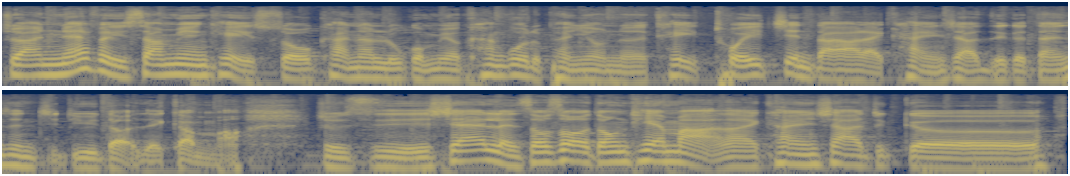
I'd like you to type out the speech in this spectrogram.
就在 Netflix 上面可以收看。那如果没有有看过的朋友呢，可以推荐大家来看一下这个《单身即地狱》到底在干嘛。就是现在冷飕飕的冬天嘛，来看一下这个《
